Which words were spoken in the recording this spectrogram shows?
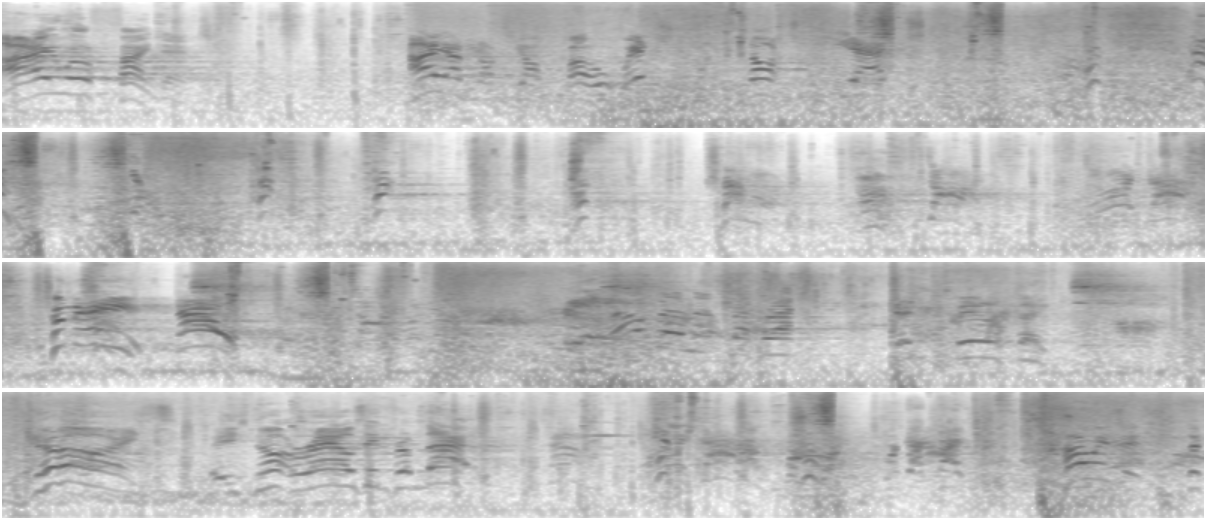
I will find it. I am not your foe, witch. Not yet. Come on. Die. Like that. To me! Now! Well done, that black. Didn't feel a thing. Nice! He's not rousing from that! How is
